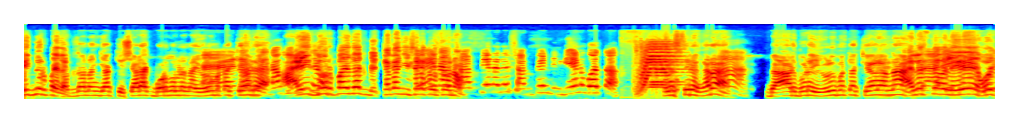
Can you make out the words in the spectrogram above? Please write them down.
ಐದ್ನೂರ್ ರೂಪಾಯಿದಾಗ. ಅದ್ನ ನಂಗೆ ಯಾಕೆ ಬರೋದಿಲ್ಲ ನಾ ಹೇಳೋ ಮಟ್ಟ ಕೇಳ್ರಿ. ಐದ್ನೂರ್ ರೂಪಾಯಿದಾಗ ಕಲಿಸ್ತೇವ ನಾವು ಚಾಂಪಿಯನ್ ಅದ ಚಾಂಪಿಯನ್ ನಿನ್ಗೇನು ಗೊತ್ತಾ? ಕಲಿಸ್ತೀರಿ ಹಂಗಾರ. ಬ್ಯಾಡ ಬಿಡ ಹೇಳು ಮಟ್ಟ ಕೇಳಣ್ಣ. ಕಲಿಸ್ತಾವಲ್ಲಿ ಹೋಗಿ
